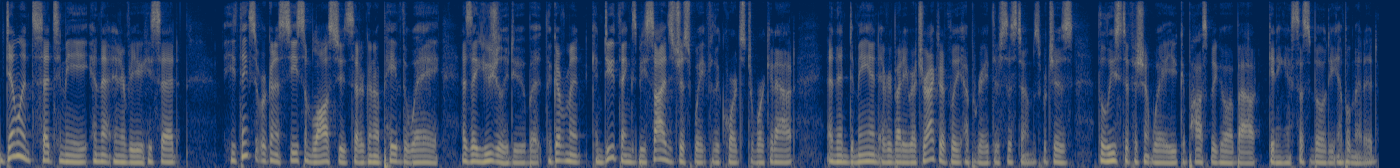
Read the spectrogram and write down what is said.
Dylan said to me in that interview, he said, he thinks that we're going to see some lawsuits that are going to pave the way as they usually do, but the government can do things besides just wait for the courts to work it out and then demand everybody retroactively upgrade their systems, which is the least efficient way you could possibly go about getting accessibility implemented.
